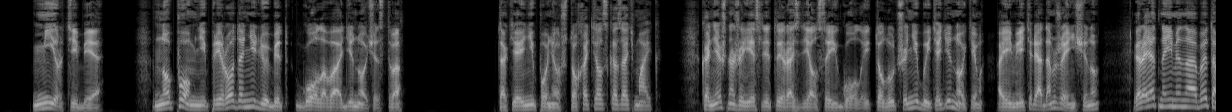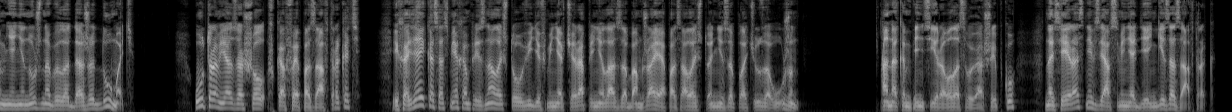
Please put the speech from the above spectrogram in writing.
Мир тебе! Но помни, природа не любит голого одиночества». Так я и не понял, что хотел сказать Майк. Конечно же, если ты разделся и голый, то лучше не быть одиноким, а иметь рядом женщину. Вероятно, именно об этом мне не нужно было даже думать. Утром я зашел в кафе позавтракать, и хозяйка со смехом призналась, что, увидев меня вчера, приняла за бомжа и опасалась, что не заплачу за ужин. Она компенсировала свою ошибку, на сей раз не взяв с меня деньги за завтрак.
